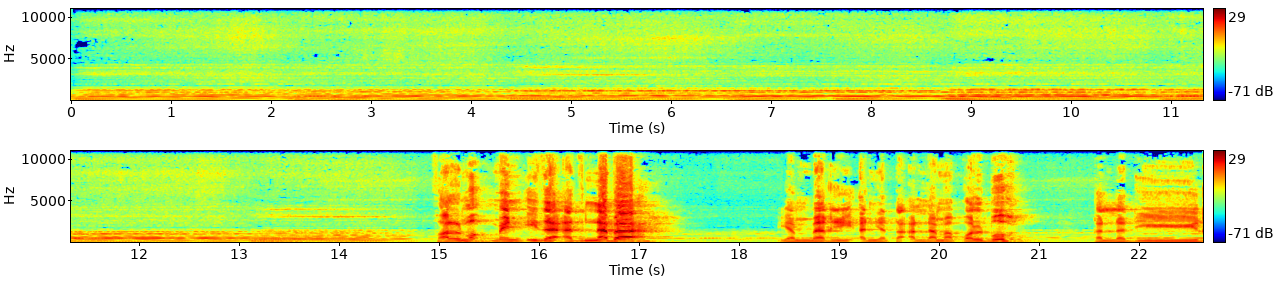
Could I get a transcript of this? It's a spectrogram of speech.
Fal mu'min idza adnaba bagi an yata'allama qalbuh kalladir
